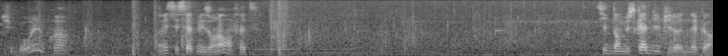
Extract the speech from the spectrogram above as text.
Je suis bourré ou quoi Mais c'est cette maison là en fait. Site d'embuscade du pylône, d'accord.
